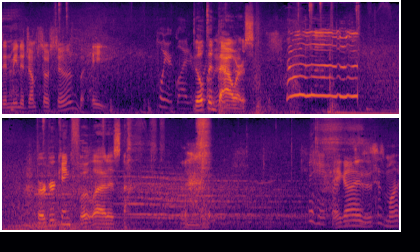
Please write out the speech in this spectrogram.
Didn't mean to jump so soon, but hey. Pull your glider. Built in Yeah. Bowers. Ah! Burger King foot lettuce. I hate Hey guys, this is my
